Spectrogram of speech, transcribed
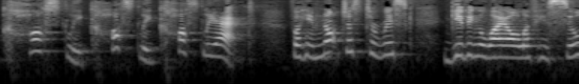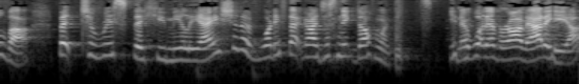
costly, costly, costly act for him not just to risk giving away all of his silver, but to risk the humiliation of what if that guy just nicked off and went, you know, whatever, I'm out of here.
